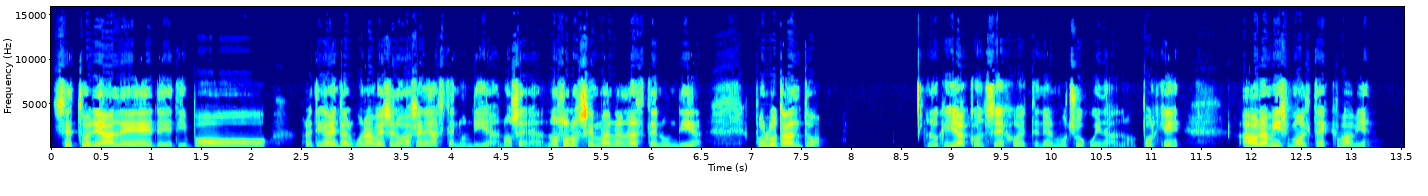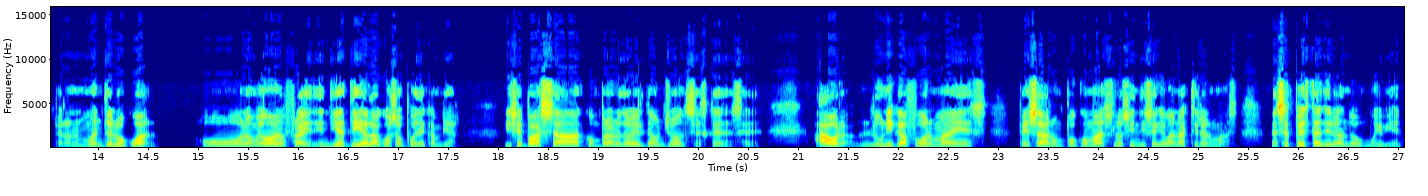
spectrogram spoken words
sectoriales de tipo, prácticamente algunas veces lo hacen hasta en un día, no sé, no solo semanal, hasta en un día. Por lo tanto, lo que yo aconsejo es tener mucho cuidado, porque ahora mismo el tech va bien, pero en el momento en lo cual, o lo mejor en 10 días la cosa puede cambiar y se pasa a comprar otra vez el Dow Jones. Es que Ahora, la única forma es pesar un poco más los índices que van a tirar más. El S&P está tirando muy bien.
